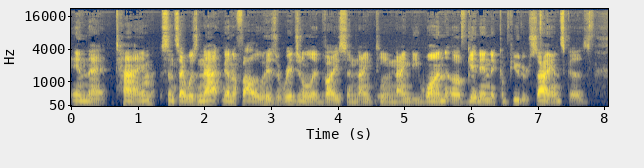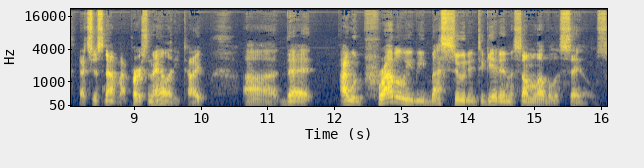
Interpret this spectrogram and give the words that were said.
in that time, since I was not going to follow his original advice in 1991 of get into computer science, because that's just not my personality type, uh, that I would probably be best suited to get into some level of sales.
